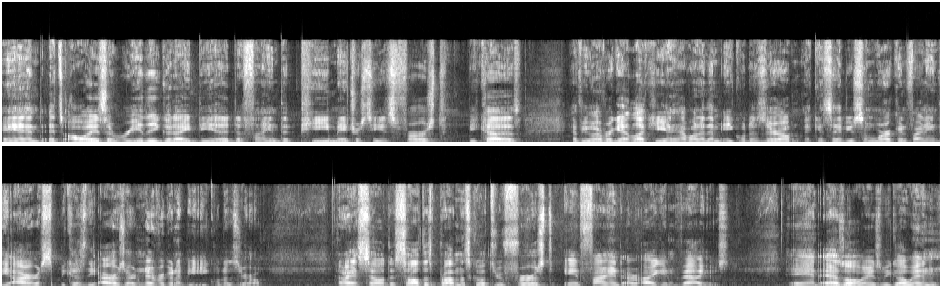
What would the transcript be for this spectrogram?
And it's always a really good idea to find the p matrices first because if you ever get lucky and have one of them equal to zero, it can save you some work in finding the r's because the r's are never going to be equal to zero. All right, so to solve this problem, let's go through first and find our eigenvalues. And as always, we go in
